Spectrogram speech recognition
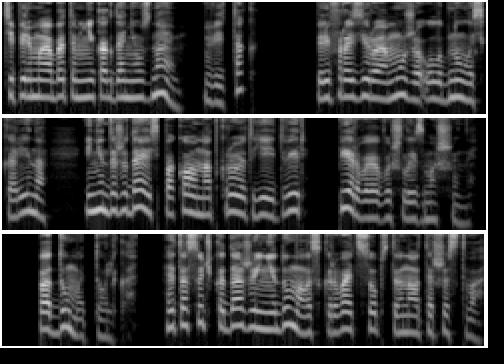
Теперь мы об этом никогда не узнаем, ведь так? Перефразируя мужа, улыбнулась Карина и, не дожидаясь, пока он откроет ей дверь, Первая вышла из машины. Подумать только. Эта сучка даже и не думала скрывать собственного торжества.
